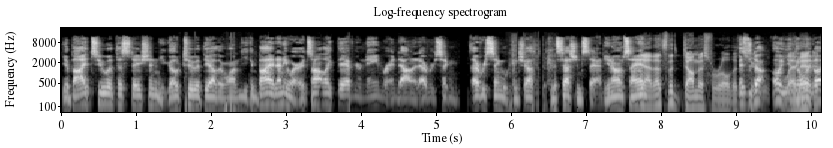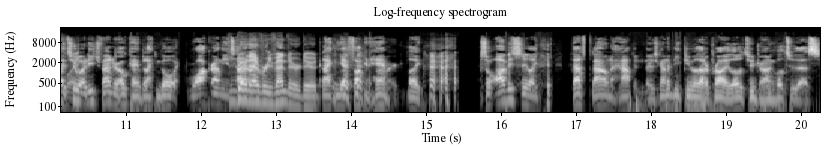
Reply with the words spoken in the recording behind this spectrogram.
You buy two at this station, you go two at the other one. You can buy it anywhere. It's not like they have your name written down at every second, every single conce- concession stand. You know what I'm saying? Yeah, that's the dumbest rule. That's It's du- oh, you can only buy two like, at each vendor. Okay, but I can go walk around the you entire go to every vendor, dude. and I can get fucking hammered. Like, so obviously, like that's bound to happen. There's going to be people that are probably a little too drunk, a little too this.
